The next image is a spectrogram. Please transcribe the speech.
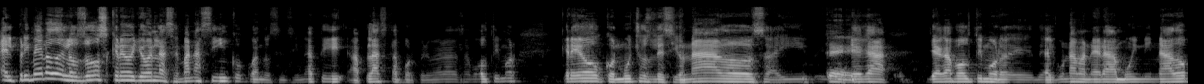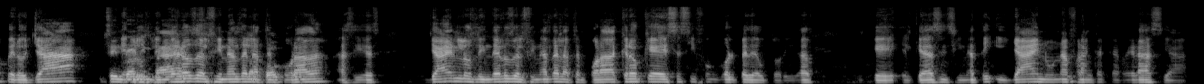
el primero de los dos, creo yo, en la semana 5, cuando Cincinnati aplasta por primera vez a Baltimore, creo con muchos lesionados, ahí llega, llega Baltimore eh, de alguna manera muy minado, pero ya en los linderos del final de la temporada, así es, ya en los linderos del final de la temporada, creo que ese sí fue un golpe de autoridad el que, el que da Cincinnati y ya en una franca carrera hacia,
